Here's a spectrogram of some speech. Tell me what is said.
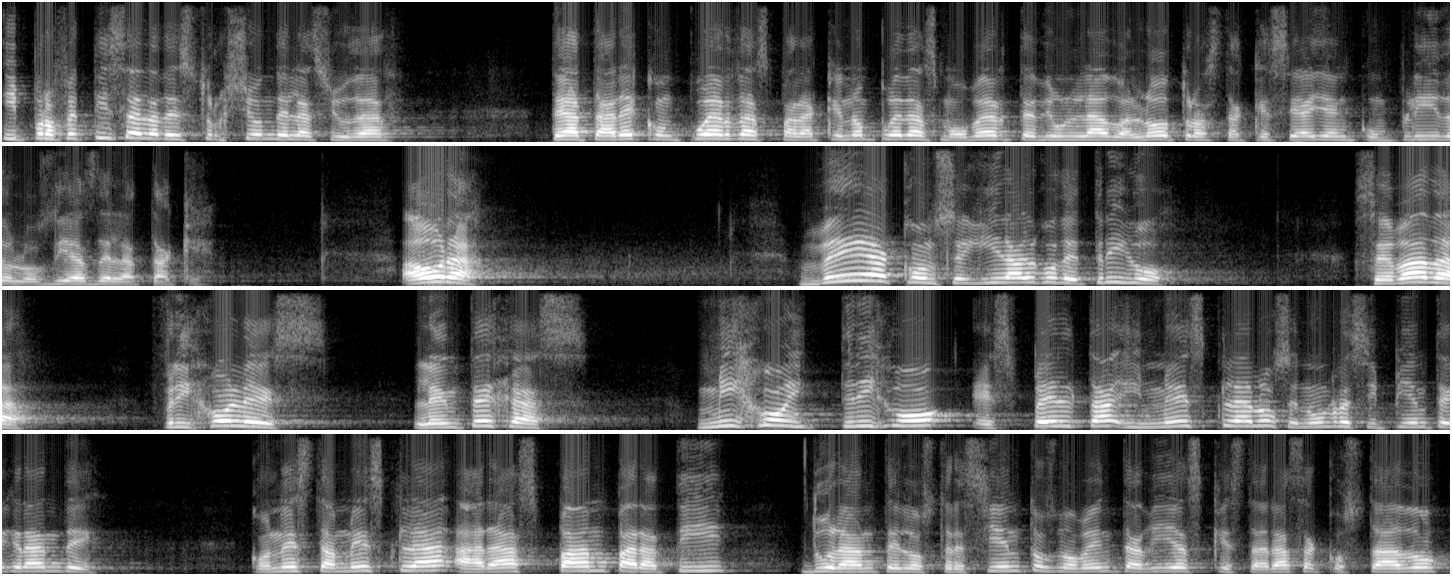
y profetiza la destrucción de la ciudad. Te ataré con cuerdas para que no puedas moverte de un lado al otro hasta que se hayan cumplido los días del ataque. Ahora, ve a conseguir algo de trigo, cebada, frijoles, lentejas, mijo y trigo espelta y mézclalos en un recipiente grande. Con esta mezcla harás pan para ti durante los 390 días que estarás acostado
